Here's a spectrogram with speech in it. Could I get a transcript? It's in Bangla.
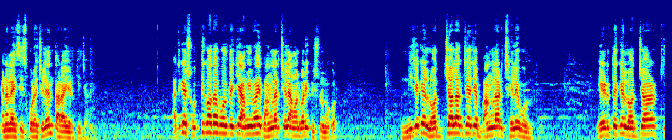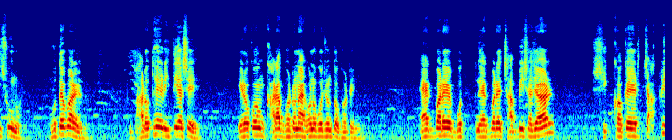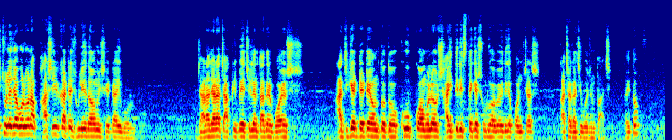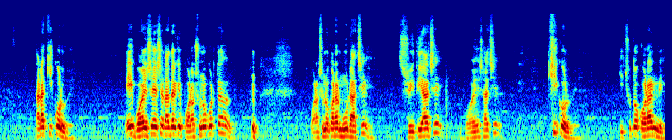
অ্যানালাইসিস করেছিলেন, তারাই আর কি জানে। আজকে সত্যি কথা বলতে কি, আমি ভাই বাংলার ছেলে, আমার বাড়ি কৃষ্ণনগর। নিজেকে লজ্জা লাগছে যে বাংলার ছেলে বলতে। এর থেকে লজ্জার কিছু নয়, হতে পারে না। ভারতের ইতিহাসে এরকম খারাপ ঘটনা এখনও পর্যন্ত ঘটেনি। একবারে একবারে ছাব্বিশ হাজার শিক্ষকের চাকরি চলে যা বলব না, ফাঁসির কাটে ঝুলিয়ে দাও আমি সেটাই বলব। যারা যারা চাকরি পেয়েছিলেন তাদের বয়স আজকের ডেটে অন্তত খুব কম হলেও সাঁত্রিশ থেকে শুরু হবে, ওইদিকে পঞ্চাশ কাছাকাছি পর্যন্ত আছে, তাই তো? তারা কি করবে? এই বয়সে এসে তাদের কি পড়াশুনো করতে হবে? পড়াশুনো করার মুড আছে, স্মৃতি আছে, বয়স আছে, কি করবে? কিছু তো করার নেই।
